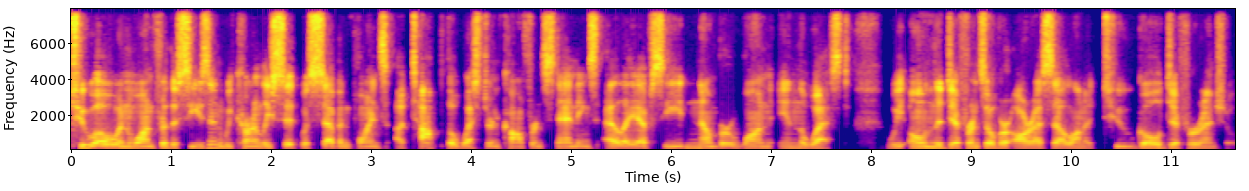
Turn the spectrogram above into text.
2 0 1 for the season. We currently sit with seven points atop the Western Conference standings. LAFC number one in the West. We own the difference over RSL on a two goal differential.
